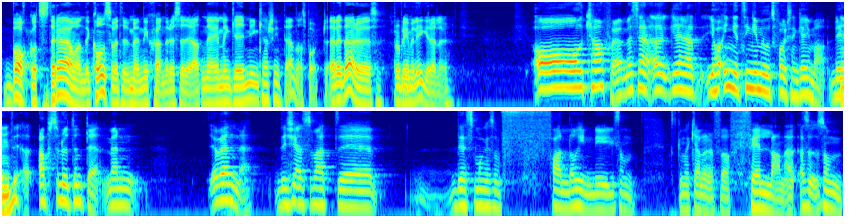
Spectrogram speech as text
bakåtsträvande konservativ människa när du säger att nej men gaming kanske inte är någon sport? Är det där du- problemet ligger eller? Ja, kanske. Men sen äh, grejen är att jag har ingenting emot folk som gamer. Det är Mm. inte, absolut inte. Men jag vet inte. Det känns som att eh, det är så många som faller in i liksom, ska man kalla det för, fällan. Alltså som,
